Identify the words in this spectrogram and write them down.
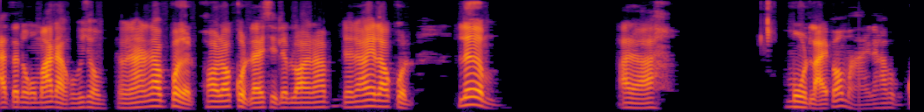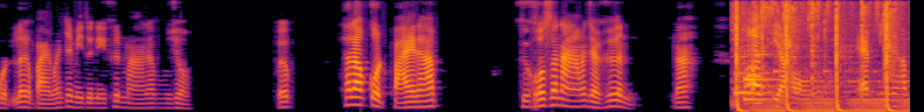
อัตโนมัติอะคุณผู้ชมเดี๋ยวนถ้าเปิดพอเรากดอะไรเสร็จเรียบร้อยนะครับเดี๋ยวให้เรากดเริ่มอะไรวะโหมดหลายเป้าหมายนะครับ ผมกดเริ่มไปมันจะมีตัวนี้ขึ้นมานะคุณผู้ชมปึ๊บถ้าเรากดไปนะครับ คือโฆษณามันจะขึ้นนะข้อเสียของแอปนี้นะครับ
